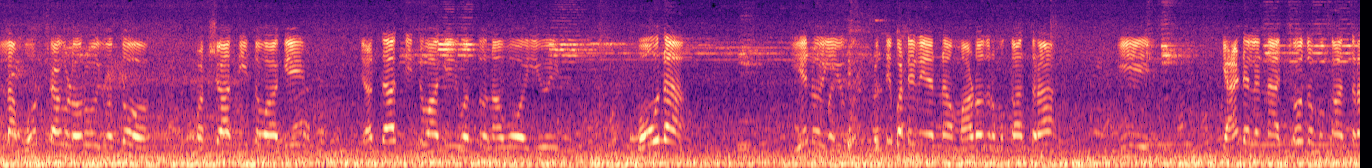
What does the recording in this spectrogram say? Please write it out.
ಎಲ್ಲ ಮೋರ್ಚಾಗಳವರು ಇವತ್ತು ಪಕ್ಷಾತೀತವಾಗಿ, ಯಥಾತೀತವಾಗಿ ಇವತ್ತು ನಾವು ಈ ಮೌನ ಏನು ಈ ಪ್ರತಿಭಟನೆಯನ್ನು ಮಾಡೋದ್ರ ಮುಖಾಂತರ, ಈ ಕ್ಯಾಂಡಲನ್ನು ಹಚ್ಚೋದ್ರ ಮುಖಾಂತರ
